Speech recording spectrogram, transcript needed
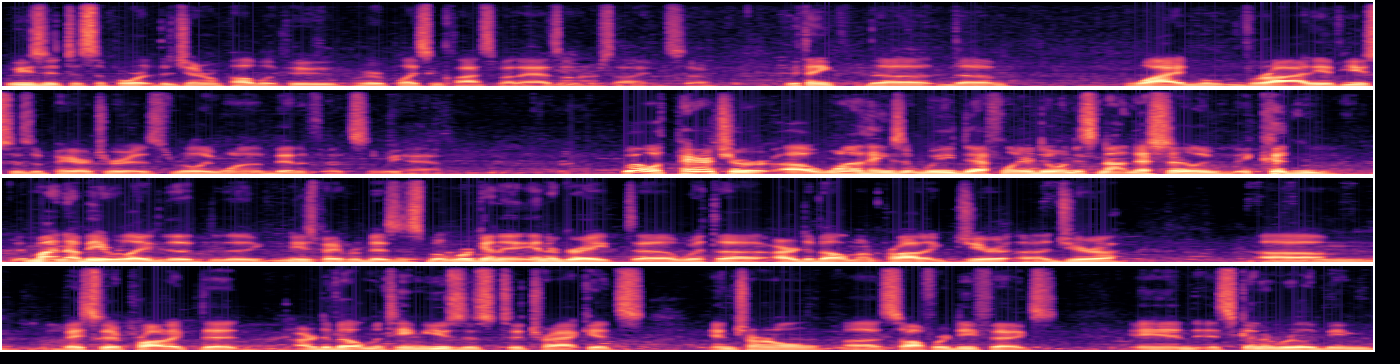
we use it to support the general public who, who are placing classified ads on our site. So we think the the wide variety of uses of Parature is really one of the benefits that we have. Well, with Parature, uh, one of the things that we definitely are doing, it's not necessarily, it couldn't, it might not be related to the newspaper business, but we're going to integrate uh, with uh, our development product, Jira. Uh, Jira. Um, basically, a product that our development team uses to track its internal uh, software defects. And it's going to really be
